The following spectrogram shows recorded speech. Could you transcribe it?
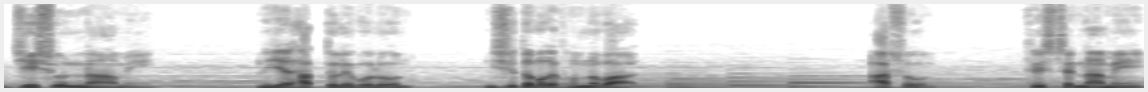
যিশুর নামে নিজের হাত তুলে বলুন, যিশু তোমাকে ধন্যবাদ। আসুন, খ্রিস্টের নামে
